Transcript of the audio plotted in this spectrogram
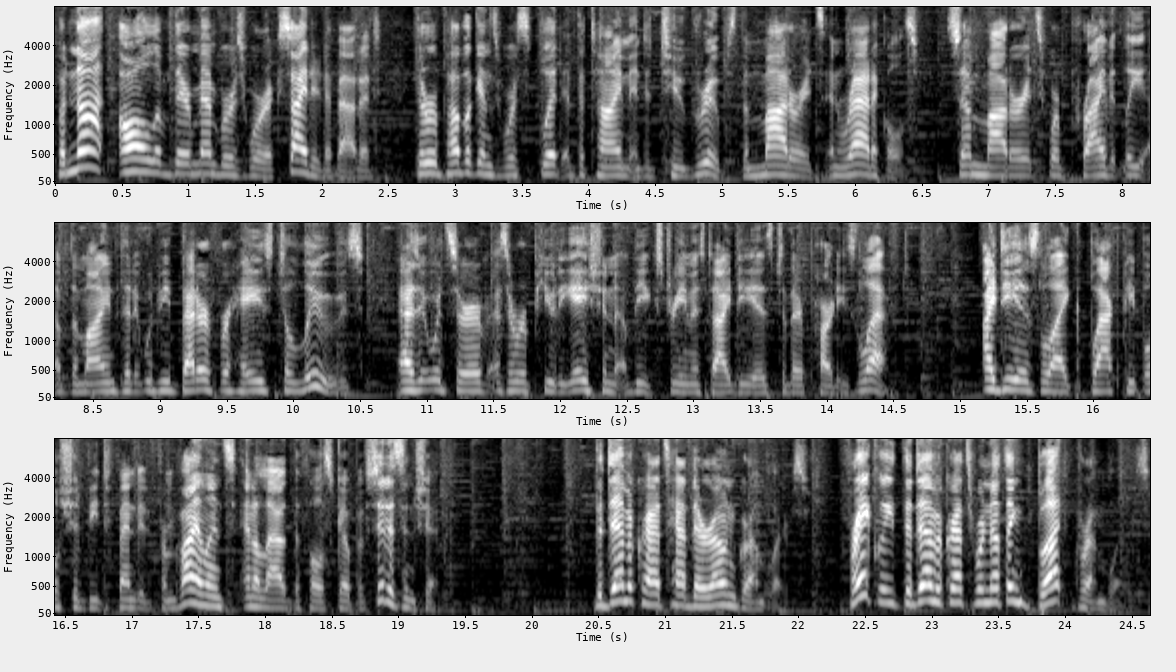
But not all of their members were excited about it. The Republicans were split at the time into two groups the moderates and radicals. Some moderates were privately of the mind that it would be better for Hayes to lose, as it would serve as a repudiation of the extremist ideas to their party's left. Ideas like black people should be defended from violence and allowed the full scope of citizenship. The Democrats had their own grumblers. Frankly, the Democrats were nothing but grumblers.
